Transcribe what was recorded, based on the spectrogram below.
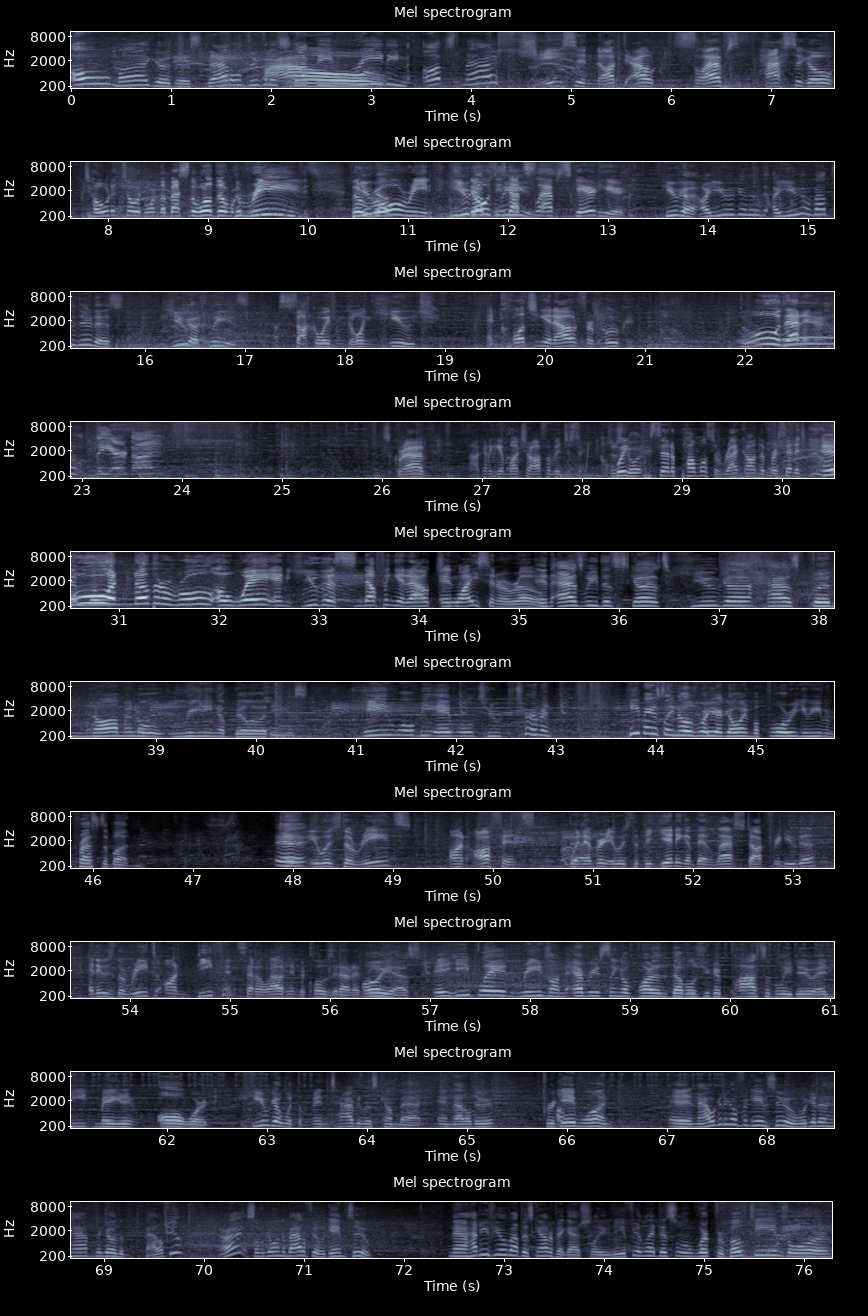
Oh my goodness. That'll do for the stop Wow. the reading up smash. JaySon knocked out. Slaps has to go toe to toe with one of the best in the world. The, The read, the Hyuga. roll read. He Hyuga, knows he's got please. Slaps scared here. Hyuga, are you gonna are you about to do this? Hyuga, Hyuga. please. A stock away from going huge, and clutching it out for Mook. Ooh, that air, the air dodge. Nice grab. Not gonna get much off of it. Just a quick go- set of pummels to rack on the percentage. And Ooh, the- another roll away, and Hyuga snuffing it out And- twice in a row. And as we discussed, Hyuga has phenomenal reading abilities. He will be able to determine. He basically knows where you're going before you even press the button. Eh, it, it was the reads on offense whenever it was the beginning of that last stock for Hyuga, and it was the reads on defense that allowed him to close it out at the oh end. yes, he played reads on every single part of the doubles you could possibly do, and he made it all work. Hyuga with the fantabulous comeback, and that'll do it for Oh. game one. And now we're gonna go for game two. We're gonna have to go to battlefield. All right, so we're going to battlefield, game two. Now, how do you feel about this counter pick? Actually, do you feel like this will work for both teams, or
